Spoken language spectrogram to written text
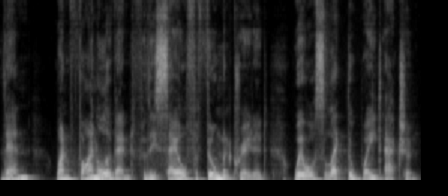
Then, one final event for the sale fulfillment created where we'll select the wait action.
